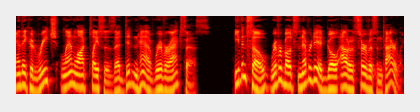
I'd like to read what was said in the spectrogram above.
and they could reach landlocked places that didn't have river access. Even so, riverboats never did go out of service entirely.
